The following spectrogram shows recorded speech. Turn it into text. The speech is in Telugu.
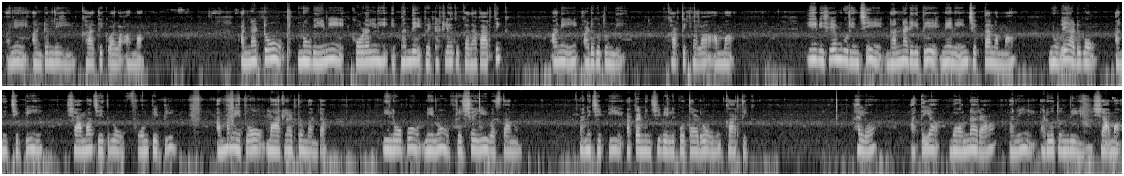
అని అంటుంది కార్తీక్ వాళ్ళ అమ్మ. అన్నట్టు నువ్వేమీ కోడల్ని ఇబ్బంది పెట్టట్లేదు కదా కార్తీక్? అని అడుగుతుంది కార్తీక్ వాళ్ళ అమ్మ. ఈ విషయం గురించి నన్ను అడిగితే నేనేం చెప్తానమ్మా? నువ్వే అడుగు అని చెప్పి శ్యామ చేతిలో ఫోన్ పెట్టి అమ్మ నీతో మాట్లాడుతుందంట. ఈలోపు నేను ఫ్రెష్ అయ్యి వస్తాను అని చెప్పి అక్కడి నుంచి వెళ్ళిపోతాడు కార్తీక్. హలో అత్తయ్య బాగున్నారా అని అడుగుతుంది శ్యామ.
